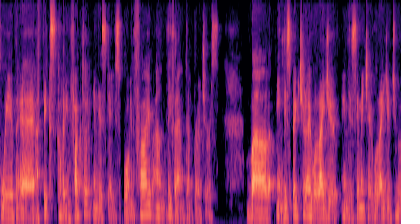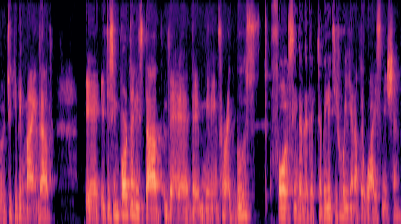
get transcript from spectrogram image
with uh, a fixed covering factor, in this case 0.5, and different temperatures. But in this picture, I would like you, in this image, I would like you to, to keep in mind that it is important is that the, the mid-infrared boost falls in the detectability region of the WISE mission.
